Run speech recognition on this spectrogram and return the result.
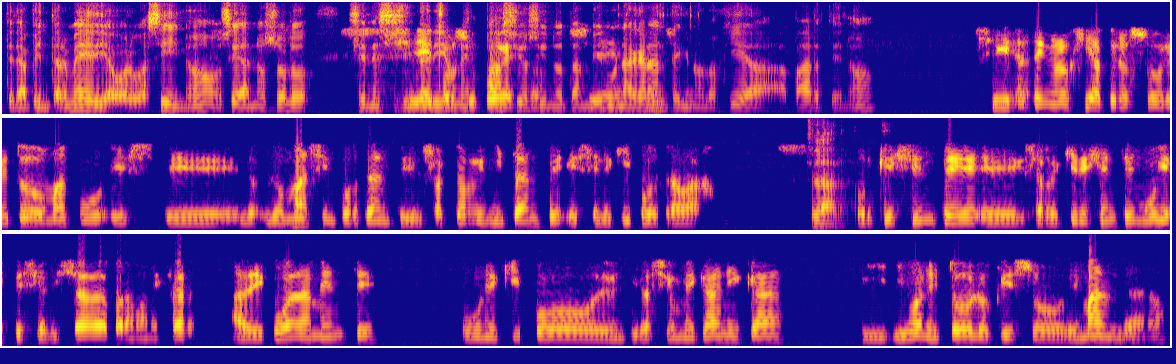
terapia intermedia o algo así, ¿no? O sea, no solo se necesitaría un espacio, sino también una gran tecnología aparte, ¿no? Sí, la tecnología, pero sobre todo, Macu, es eh, lo, más importante y el factor limitante es el equipo de trabajo. Claro. Porque gente, eh, se requiere gente muy especializada para manejar adecuadamente un equipo de ventilación mecánica y, bueno, y todo lo que eso demanda, ¿no?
